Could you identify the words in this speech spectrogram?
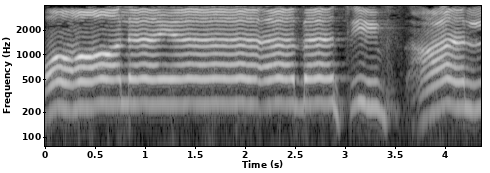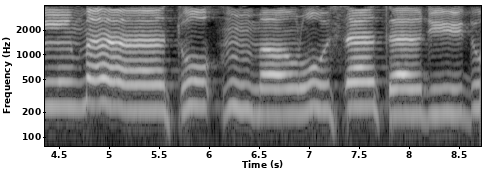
قال يا أبت افعل ما تؤمر. ستجدني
